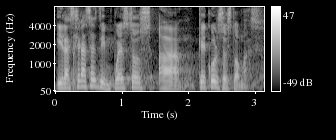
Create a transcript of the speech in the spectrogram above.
¿Y las clases de impuestos, ah, qué cursos tomas?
